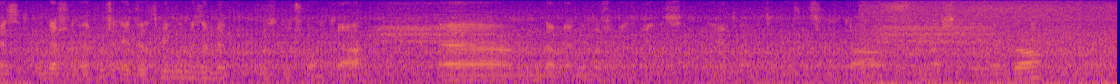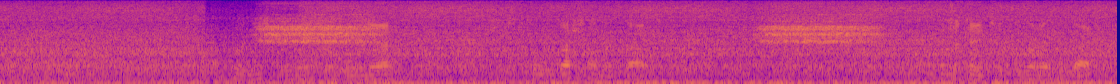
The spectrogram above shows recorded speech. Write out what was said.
jest ugaszony. Poczekaj, to zmienimy sobie po prostu członka. Ehm, dobra, nie jak tam ogólnie wszystko ugaszone, tak? Poczekajcie, to zaraz.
